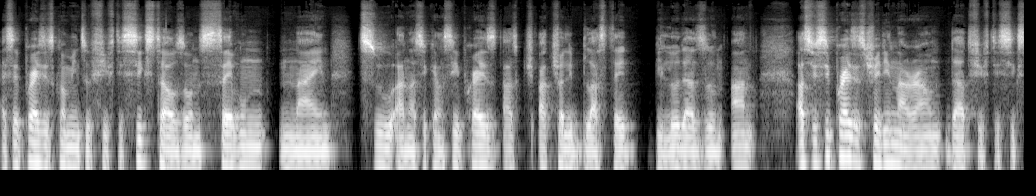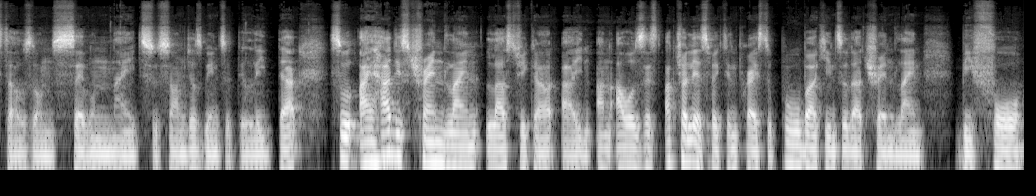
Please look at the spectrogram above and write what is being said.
I said price is coming to 56,792. And as you can see, price actually blasted below that zone. And as you see price is trading around that 56,792 so I'm just going to delete that. So I had this trend line last week. Uh, and I was actually expecting price to pull back into that trend line before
